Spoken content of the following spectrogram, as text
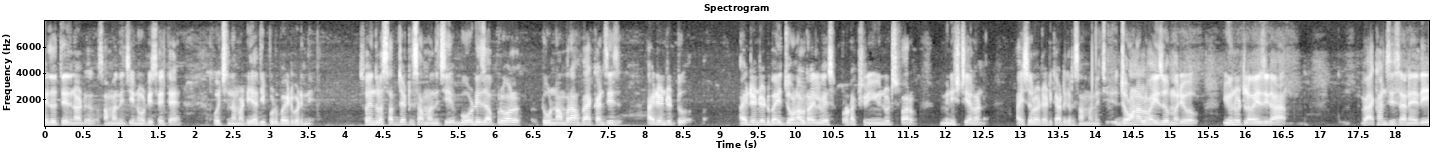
ఐదో తేదీ నాటి సంబంధించి నోటీస్ అయితే వచ్చిందన్నమాట. అది ఇప్పుడు బయటపడింది. సో ఇందులో సబ్జెక్ట్కి సంబంధించి board is approval to number of vacancies identified to identified by zonal railways production units for ministerial and isolated category సంబంధించి. జోనల్ వైజ్ మరియు యూనిట్ల వైజ్గా వ్యాకన్సీస్ అనేది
